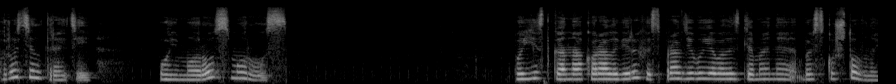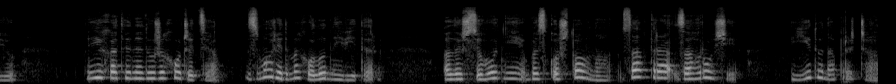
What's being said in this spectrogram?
Розділ третій. Ой мороз мороз. Поїздка на коралові рифи справді виявилась для мене безкоштовною. Їхати не дуже хочеться. З моря дме холодний вітер. Але ж сьогодні безкоштовно, завтра за гроші. Їду на причал.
